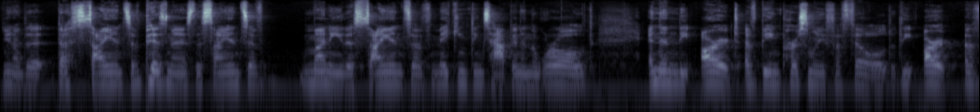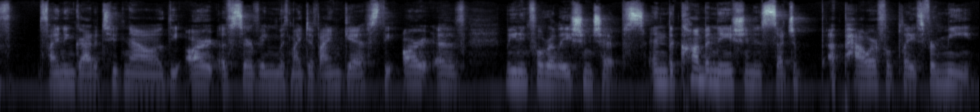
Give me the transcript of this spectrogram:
You know the the science of business the science of money the science of making things happen in the world. And then the art of being personally fulfilled the art of finding gratitude now the art of serving with my divine gifts the art of meaningful relationships. And the combination is such a, a powerful place for me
